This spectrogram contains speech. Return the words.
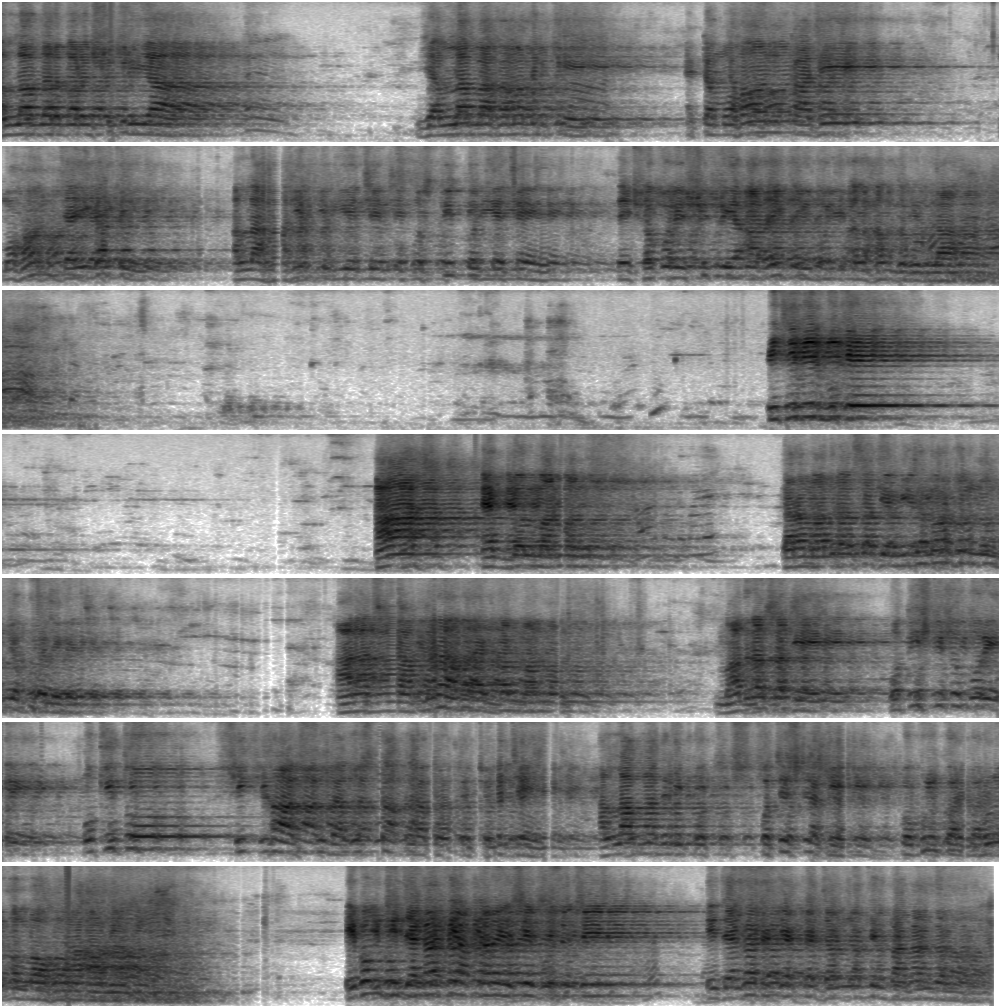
আল্লাহ দরবারে শুকরিয়া। যে আল্লাহ আমাদেরকে একটা মহান কাজে, মহান জায়গাতে আল্লাহ হাজির করিয়েছেন, উপস্থিত করিয়েছেন। এই সকলের শুক্রিয়া আদায় করে বলি আলহামদুলিল্লাহ। পৃথিবীর বুকে আজ একদল মানুষ তারা মাদ্রাসাকে মিটাবার জন্য উঠে পড়ে লেগেছে আর আজকে আপনারা আবার একদল মানুষ মাদ্রাসাকে প্রতিষ্ঠিত করে প্রকৃত শিক্ষার সুব্যবস্থা আপনারা করতে চলেছেন। আল্লাহ আপনাদের এই প্রচেষ্টাকে কবুল করেন, বলুন আল্লাহ এবং যে জায়গাতে আপনারা এসে বসেছে এই জায়গাটাকে একটা জান্নাতের বাগান বলা হয়।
